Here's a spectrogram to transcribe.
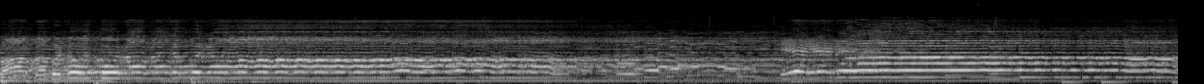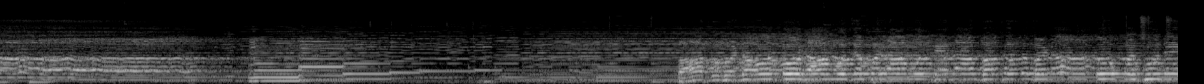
ભાગ વડો તો રામ જપ રામ તો રામ જપ રામ તેના ભક્ત બના તો કછું ને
